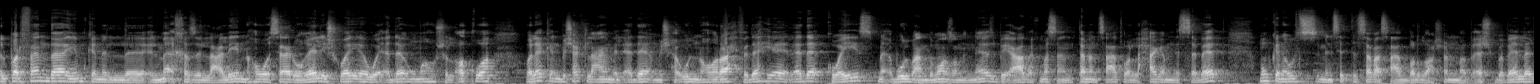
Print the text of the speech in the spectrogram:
البرفان ده يمكن المأخذ اللي عليه إن هو سعره غالي شوية وأداؤه ما هوش الأقوى ولكن بشكل عام الأداء مش هقول إن هو رايح في داهية الأداء كويس مقبول عند معظم الناس بيقعدك مثلا 8 ساعات ولا حاجة من الثبات. ممكن أقول من 6 لسبع ساعات برضو عشان ما بقاش ببالغ.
